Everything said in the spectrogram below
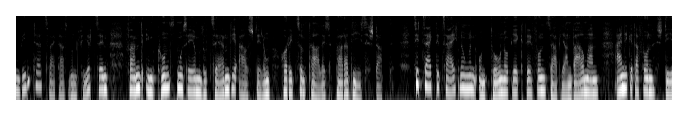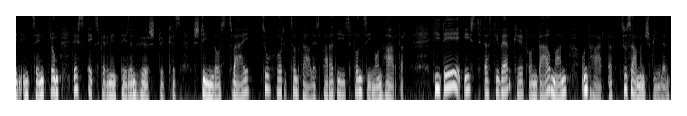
Im Winter 2014 fand im Kunstmuseum Luzern die Ausstellung Horizontales Paradies statt. Sie zeigte Zeichnungen und Tonobjekte von Sabian Baumann. Einige davon stehen im Zentrum des experimentellen Hörstückes Stimmlos 2 zu Horizontales Paradies von Simon Harder. Die Idee ist, dass die Werke von Baumann und Harder zusammenspielen.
